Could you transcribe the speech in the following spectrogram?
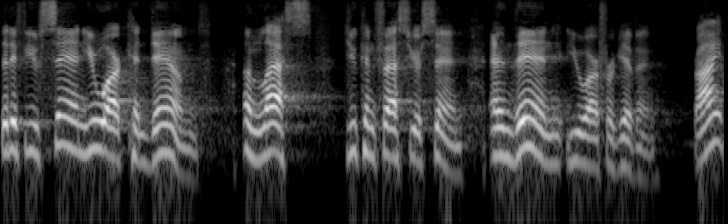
that if you sin, you are condemned unless you confess your sin, and then you are forgiven. Right?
